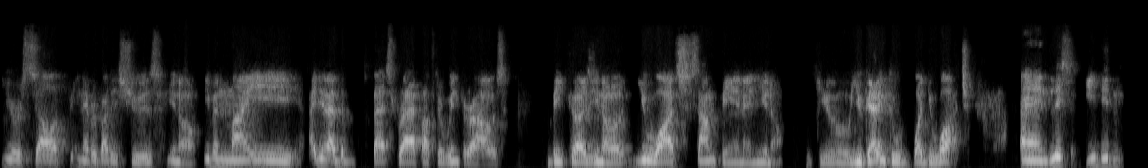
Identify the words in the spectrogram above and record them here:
yourself in everybody's shoes. You know, even my, I didn't have the best rap after Winter House because, you know, you watch something and, you know, you, you get into what you watch. And listen, he didn't,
